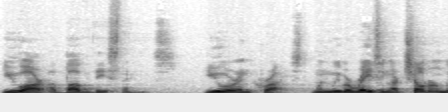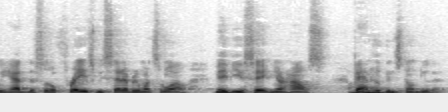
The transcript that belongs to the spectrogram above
You are above these things. You are in Christ. When we were raising our children, we had this little phrase we said every once in a while. Maybe you say it in your house. Van Hoogens don't do that.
